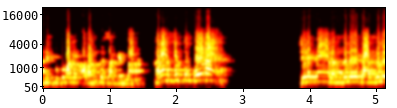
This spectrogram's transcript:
आणि कुटुंबाने अभंग सांगितला खरा संत कोण आहे? जे का रंगले गांजले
